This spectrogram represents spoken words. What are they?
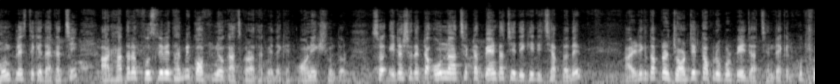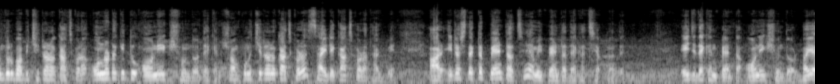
মন প্লেস থেকে দেখাচ্ছি। আর হাতারা ফুসলিভে থাকবে কফলিনেও কাজ করা থাকবে, দেখেন। অনেক সুন্দর। সো এটার সাথে একটা অন্য আছে, একটা প্যান্ট আছে, দেখিয়ে দিচ্ছি আপনাদের। আর এটা কিন্তু আপনার জর্জেট কাপড়ের উপর পেয়ে যাচ্ছেন। দেখেন, খুব সুন্দরভাবে ছিটানো কাজ করা। অন্যটা কিন্তু অনেক সুন্দর। দেখেন, সম্পূর্ণ ছিটানো কাজ করা সাইডে কাজ করা থাকবে। আর এটার সাথে একটা প্যান্ট আছে, আমি প্যান্টটা দেখাচ্ছি আপনাদের। এই যে দেখেন প্যান্টটা অনেক সুন্দর। ভাইয়া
